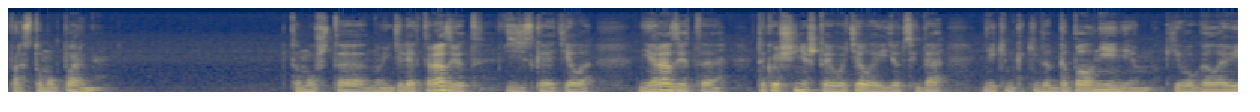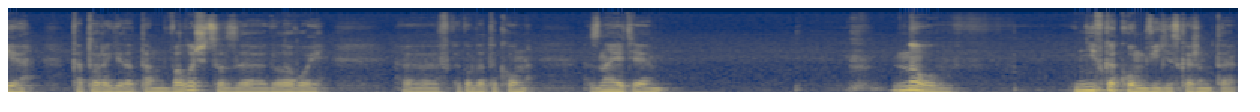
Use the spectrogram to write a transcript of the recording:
простому парню. Потому что ну, интеллект развит, физическое тело не развито. Такое ощущение, что его тело идет всегда неким каким-то дополнением к его голове, которая где-то там волочится за головой э, в каком-то таком, знаете, ну, ни в каком виде, скажем так.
